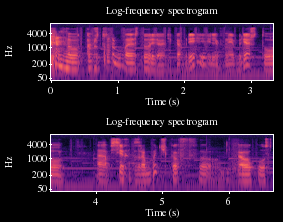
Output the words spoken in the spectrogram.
вот там же тоже была история в декабре или в ноябре, что всех разработчиков э, Oculus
